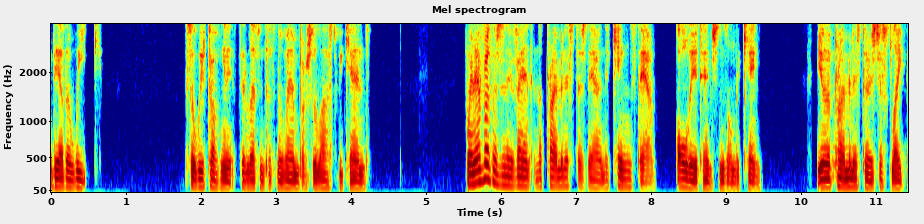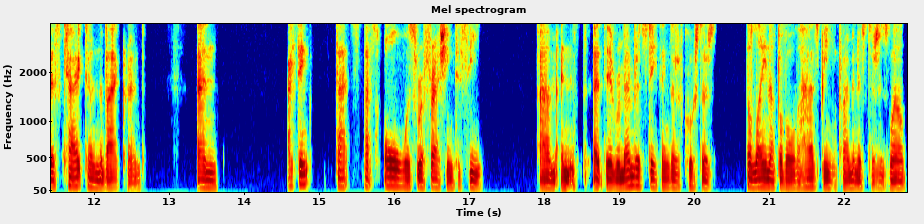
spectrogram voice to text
the other week. So we're talking it's the 11th of November, so last weekend. Whenever there's an event and the Prime Minister's there and the King's there, all the attention's on the King. You know, the Prime Minister is just like this character in the background. And I think that's that's always refreshing to see. Um, and at the Remembrance Day thing, there's of course there's the lineup of all the has-been prime ministers as well.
